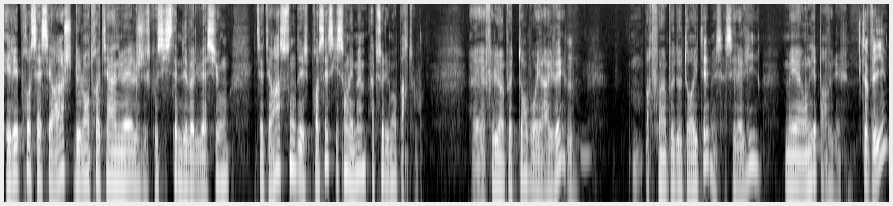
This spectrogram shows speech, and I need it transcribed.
Et les process RH, de l'entretien annuel jusqu'au système d'évaluation, etc., sont des process qui sont les mêmes absolument partout. il a fallu un peu de temps pour y arriver. Mmh parfois un peu d'autorité, mais ça c'est la vie. Mais on y est parvenu. Sophie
